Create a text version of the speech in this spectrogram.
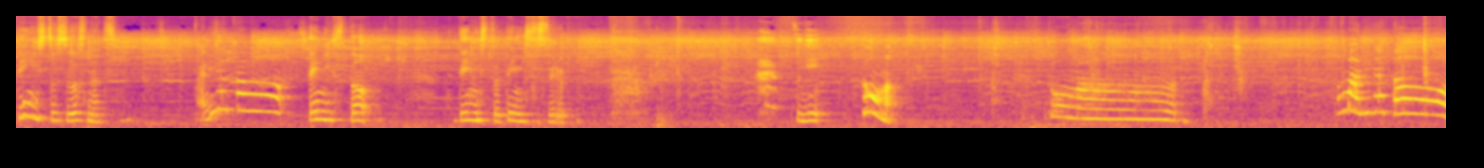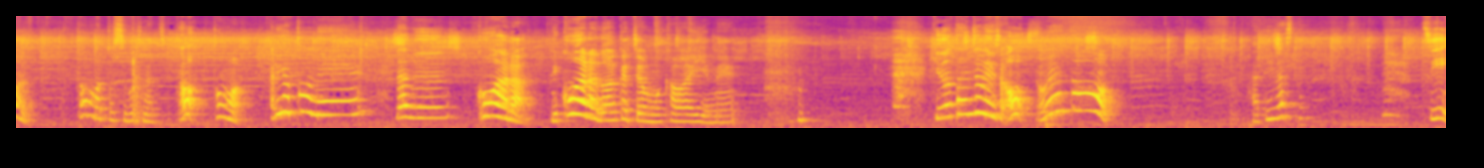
デニスと過ごす夏ありがとう。デニスと。デニスとテニスする。次。トーマ。トーマトーマありがとう。トーマと過ごす夏あトーマありがとうね。ラブ。コアラ。ねコアラの赤ちゃんも可愛いよね。昨日誕生日です。おおめでとう。ハッピーバースデー。次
